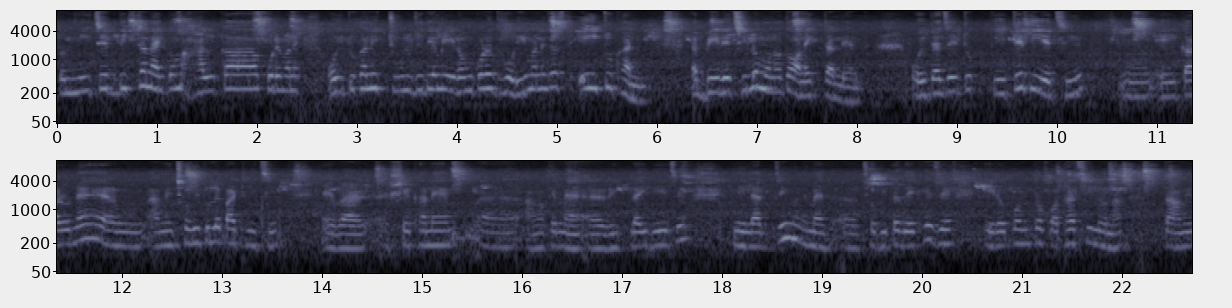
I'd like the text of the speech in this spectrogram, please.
তো নিচের দিকটা না একদম হালকা করে মানে ওইটুখানি চুল যদি আমি এরম করে ধরি মানে জাস্ট এইটুখানি বেড়েছিল মনে হতো অনেকটা লেন্থ ওইটা যে একটু কেটে দিয়েছি এই কারণে আমি ছবি তুলে পাঠিয়েছি। এবার সেখানে আমাকে রিপ্লাই দিয়েছে, নীলাদ্রি মানে ছবিটা দেখে যে এরকম তো কথা ছিল না। তা আমি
